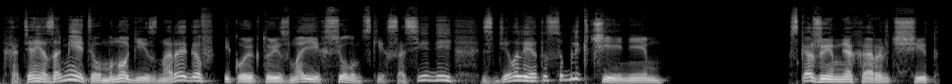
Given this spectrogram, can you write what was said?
Хотя я заметил, многие из нарегов и кое-кто из моих селунских соседей сделали это с облегчением. «Скажи мне, Харальд Щит»,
